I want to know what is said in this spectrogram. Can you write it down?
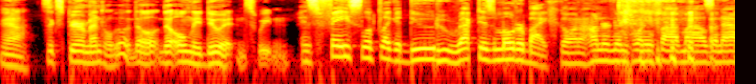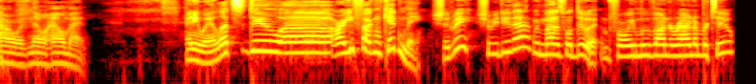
Yeah, it's experimental. They'll, they'll, they'll only do it in Sweden. His face looked like a dude who wrecked his motorbike going 125 miles an hour with no helmet. Anyway, let's do. Uh, are you fucking kidding me? Should we? Should we do that We might as well do it. before we move on to round number two?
